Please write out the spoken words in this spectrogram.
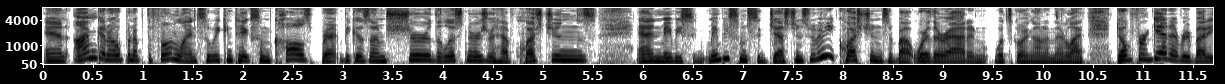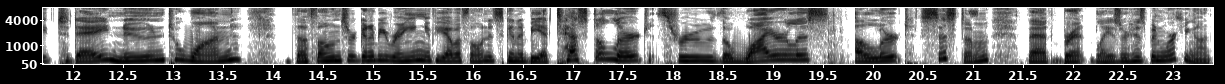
and I'm going to open up the phone line so we can take some calls, Brent, because I'm sure the listeners will have questions and maybe maybe some suggestions, maybe questions about where they're at and what's going on in their life. Don't forget, everybody, today noon to one, the phones are going to be ringing. If you have a phone, it's going to be a test alert through the wireless alert system that Brent Blaser has been working on.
